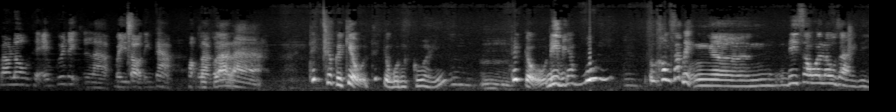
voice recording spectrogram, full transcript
bao lâu thì em quyết định là bày tỏ tình cảm hoặc là thật ra là thích theo cái kiểu thích kiểu buồn cười ấy. Ừ, thích kiểu đi với nhau vui. Ừ. tôi không xác định ờ, đi sâu hay lâu dài gì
